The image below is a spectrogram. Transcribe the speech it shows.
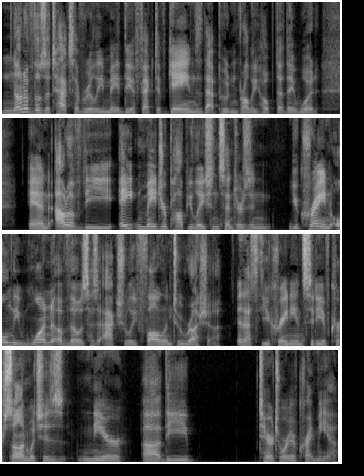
none of those attacks have really made the effective gains that Putin probably hoped that they would. And out of the eight major population centers in Ukraine, only one of those has actually fallen to Russia. And that's the Ukrainian city of Kherson, which is near uh, the territory of Crimea.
